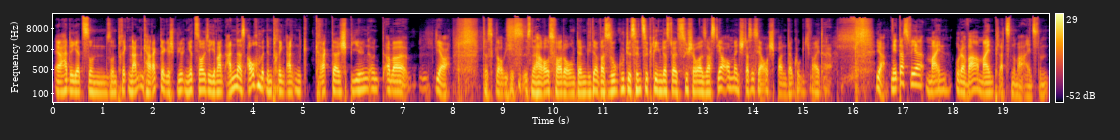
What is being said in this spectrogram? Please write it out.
er hatte jetzt so einen so einen prägnanten Charakter gespielt und jetzt sollte jemand anders auch mit einem prägnanten Charakter spielen und aber ja, das glaube ich ist, ist eine Herausforderung, denn wieder was so Gutes hinzukriegen, dass du als Zuschauer sagst, ja, oh Mensch, das ist ja auch spannend, da gucke ich weiter. Ja, ja nee, das wäre mein oder war mein Platz Nummer eins. Dann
